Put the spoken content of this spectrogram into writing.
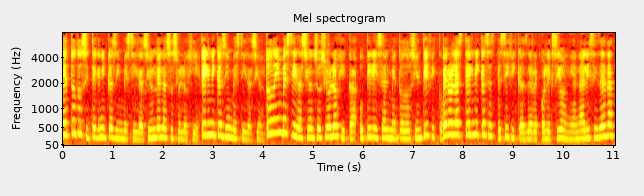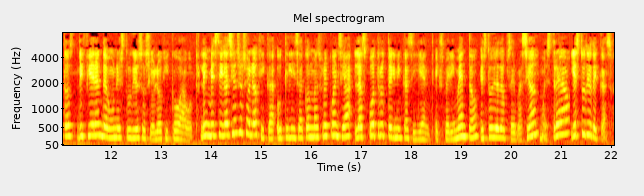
Métodos y técnicas de investigación de la sociología. Técnicas de investigación. Toda investigación sociológica utiliza el método científico, pero las técnicas específicas de recolección y análisis de datos difieren de un estudio sociológico a otro. La investigación sociológica utiliza con más frecuencia las cuatro técnicas siguientes: experimento, estudio de observación, muestreo y estudio de casos.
